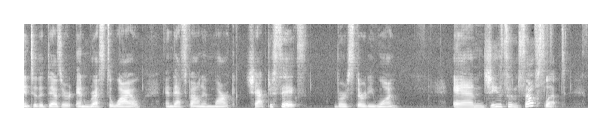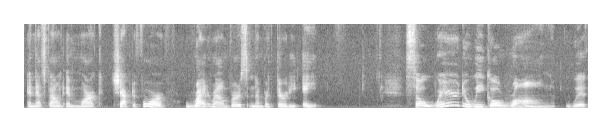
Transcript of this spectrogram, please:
into the desert and rest a while, and that's found in Mark chapter 6, verse 31. And Jesus himself slept, and that's found in Mark chapter 4, right around verse number 38. So, where do we go wrong with,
